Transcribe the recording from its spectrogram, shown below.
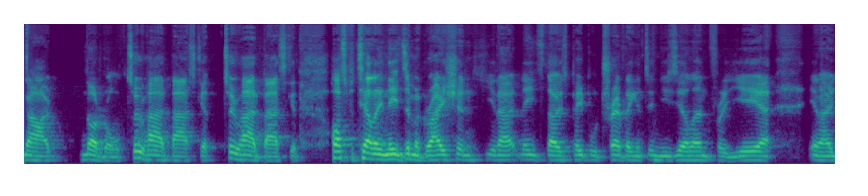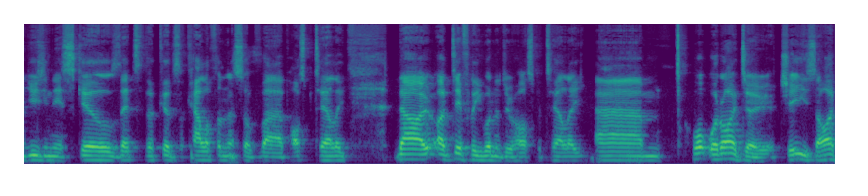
No, not at all. Too hard basket. Too hard basket. Hospitality needs immigration. You know, it needs those people traveling into New Zealand for a year. You know, using their skills. That's the gives the colourfulness of uh, hospitality. No, I definitely wouldn't do hospitality. Um, what would I do? Geez, I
